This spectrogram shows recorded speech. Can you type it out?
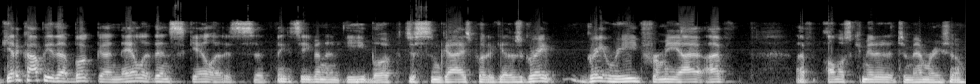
get a copy of that book. Uh, Nail it, then scale it. It's I think it's even an e-book. Just some guys put it together. It's a great great read for me. I, I've I've almost committed it to memory. So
